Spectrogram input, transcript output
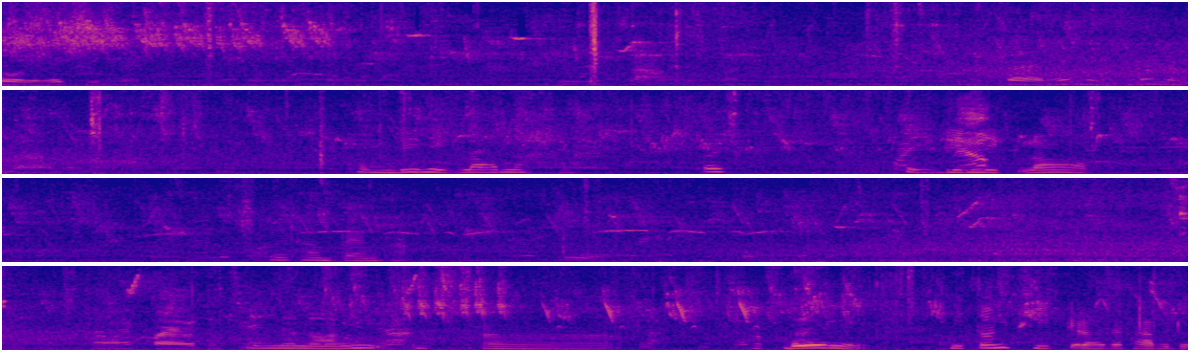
โต้ยังไม่กินเลยดูลูกสาวมันก่อนใช่ไม่มีไม่มีน้ำเลยผมดินอีกรอบนะคะ เอ้ยไปขุดอีกดินแล้วอีกรอบเพื่อทำแปลงผักเออถ้าไม่ไปทุกแปทีลงจะนนู้อนนตรงเนี้ยเอ่อผักบุ้งมีต้นพริกเดี๋ยวเราจะพาไปดู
